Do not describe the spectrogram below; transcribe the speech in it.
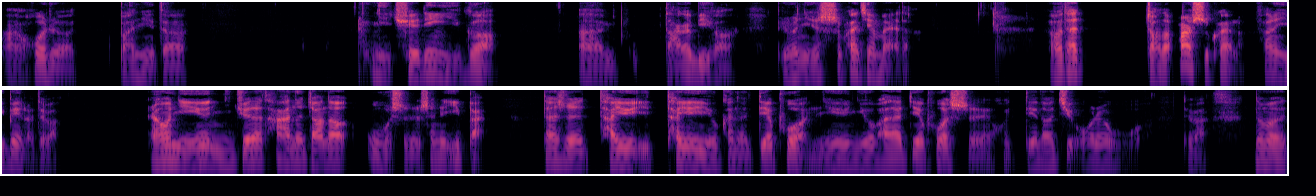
啊，或者把你的，你确定一个，啊，打个比方，比如说你是十块钱买的，然后它涨到二十块了，翻了一倍了，对吧？然后你又你觉得它还能涨到五十甚至一百，但是它又它也有可能跌破，你你又怕它跌破十，会跌到九或者五，对吧？那么。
